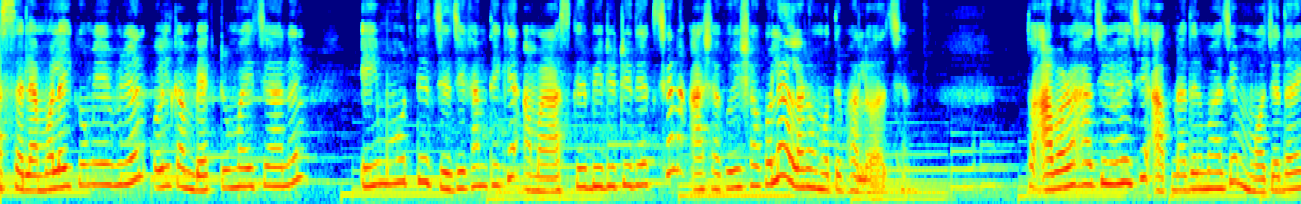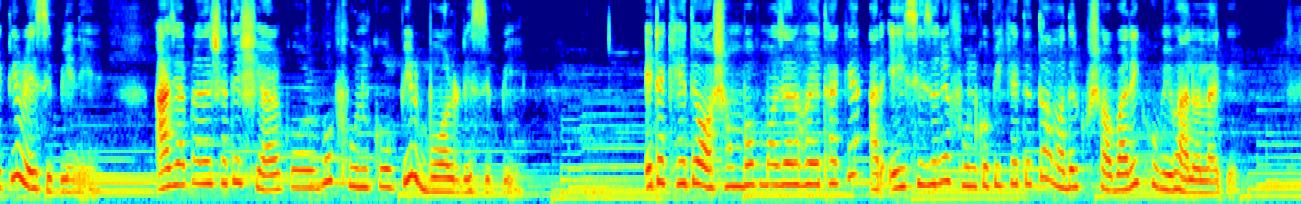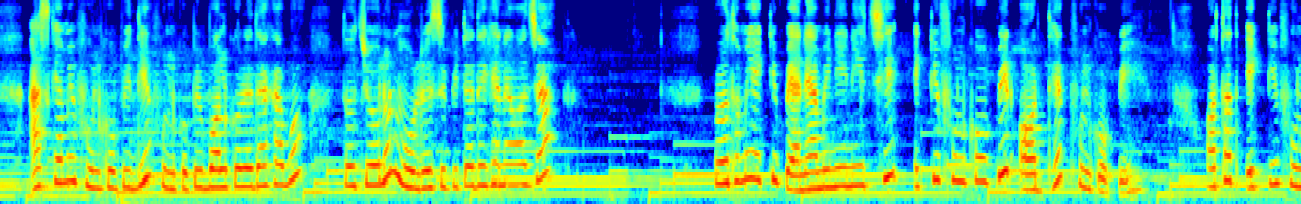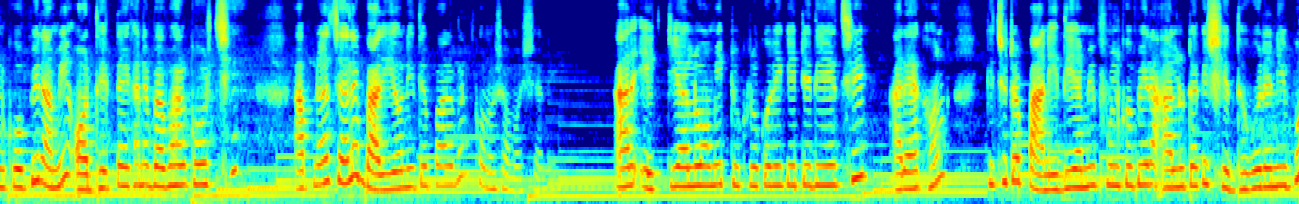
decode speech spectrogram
আসসালামু আলাইকুম everyone, welcome back to my channel. এই মুহূর্তে যে যেখান থেকে আমার আজকের ভিডিওটি দেখছেন, আশা করি সকলে আল্লাহর রহমতে ভালো আছেন। তো আবারও হাজির হয়েছি আপনাদের মাঝে মজাদার একটি রেসিপি নিয়ে। আজ আপনাদের সাথে শেয়ার করব ফুলকপির বল রেসিপি এটা খেতে অসম্ভব মজার হয়ে থাকে আর এই সিজনে ফুলকপি খেতে তো আমাদের সবারই খুবই ভালো লাগে। আজকে আমি ফুলকপি দিয়ে ফুলকপির বল করে দেখাবো। তো চলুন মূল রেসিপিটা দেখে নেওয়া যাক। প্রথমে একটি প্যানে আমি নিয়ে নিচ্ছি একটি ফুলকপির অর্ধেক ফুলকপি। অর্থাৎ একটি ফুলকপির আমি অর্ধেকটা এখানে ব্যবহার করছি। আপনারা চাইলে বাড়িয়েও নিতে পারবেন, কোনো সমস্যা নেই। আর একটি আলু আমি টুকরো করে কেটে দিয়েছি। আর এখন কিছুটা পানি দিয়ে আমি ফুলকপির আলুটাকে সেদ্ধ করে নিব।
